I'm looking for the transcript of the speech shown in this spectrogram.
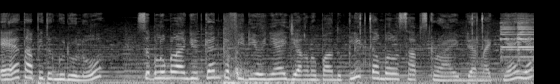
Eh, tapi tunggu dulu. Sebelum melanjutkan ke videonya, jangan lupa untuk klik tombol subscribe dan like-nya ya.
